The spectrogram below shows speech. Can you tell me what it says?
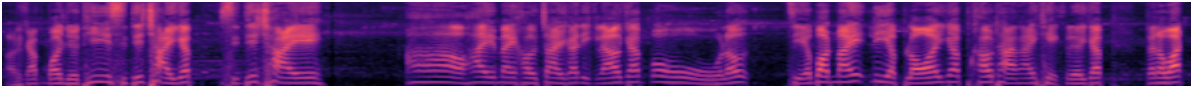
เอาละครับบอลอยู่ที่สิทธิชัยครับ สิทธิชัยอ้าวให้ไม่เข้าใจกันอีกแล้วครับโอ้โหแล้วเสียบอลไหมเรียบร้อยครับเข้าทางไอเทคเลยครับกนวัฒน์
